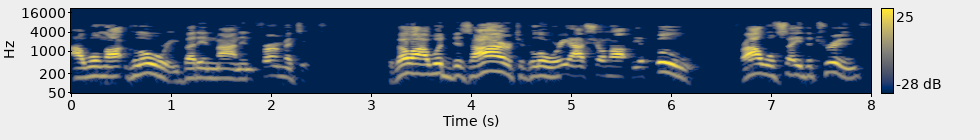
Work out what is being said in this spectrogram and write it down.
I will not glory, but in mine infirmities. For though I would desire to glory, I shall not be a fool, for I will say the truth.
